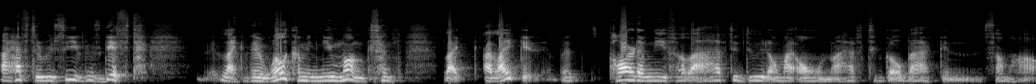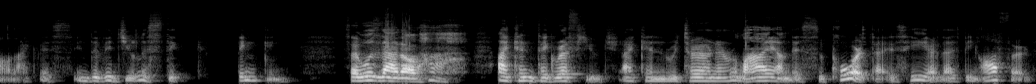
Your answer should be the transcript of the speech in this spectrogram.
I have to receive this gift. like they're welcoming new monks and like I like it. But part of me felt I have to do it on my own. I have to go back and somehow like this individualistic thinking. So it was that of ah, I can take refuge. I can return and rely on this support that is here, that is being offered.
